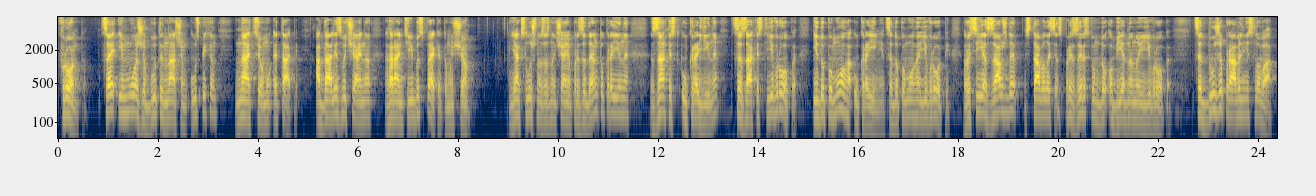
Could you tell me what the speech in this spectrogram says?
фронту. Це і може бути нашим успіхом на цьому етапі. А далі, звичайно, гарантії безпеки, тому що, як слушно зазначає президент України, захист України це захист Європи. І допомога Україні це допомога Європі. Росія завжди ставилася з презирством до об'єднаної Європи. Це дуже правильні слова,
